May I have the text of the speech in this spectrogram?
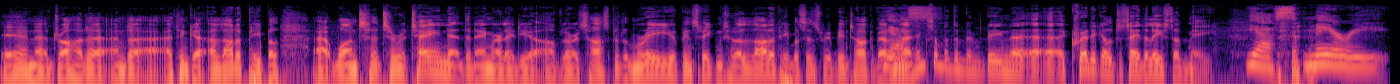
in uh, Drogheda, and uh, I think a, a, lot of people want to retain the name Our Lady of Lourdes Hospital. Marie, you've been speaking to a lot of people since we've been talking about yes. it, and I think some of them have been critical, to say the least, of me. Yes, Mary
